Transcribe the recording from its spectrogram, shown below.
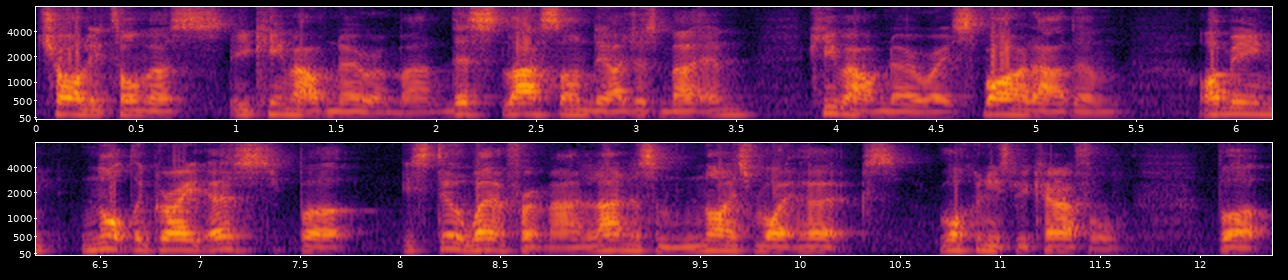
Charlie Thomas, he came out of nowhere, man. This last Sunday, I just met him. Came out of nowhere, sparred Adam. I mean, not the greatest, but he still went for it, man. Landed some nice right hooks. Rocco needs to be careful, but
